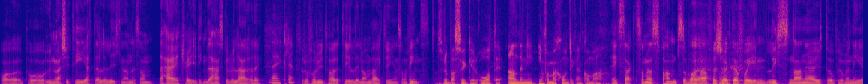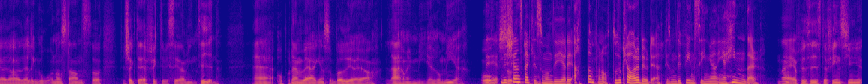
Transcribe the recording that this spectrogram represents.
på, på universitet eller liknande som det här är trading, det här ska du lära dig. Verkligen. Så då får du ta det till i de verktygen som finns. Så du bara suger åt dig all den information du kan komma? Exakt, som en svamp så bara försökte jag få in, lyssna när jag är ute och promenerar eller går någonstans. Så försökte jag effektivisera min tid. Eh, och på den vägen så börjar jag lära mig mer och mer. Och det, det känns verkligen som om du ger dig attan på något och då klarar du det. Liksom, det finns inga, inga hinder Nej, precis. Det finns ju...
